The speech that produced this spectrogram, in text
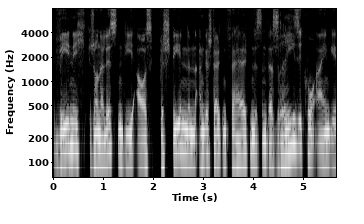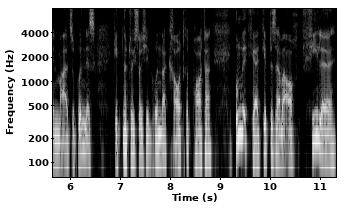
wenig Journalisten, die aus bestehenden Angestelltenverhältnissen das Risiko eingehen, mal zu gründen. Es gibt natürlich solche Gründer, Krautreporter. Umgekehrt gibt es aber auch viele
